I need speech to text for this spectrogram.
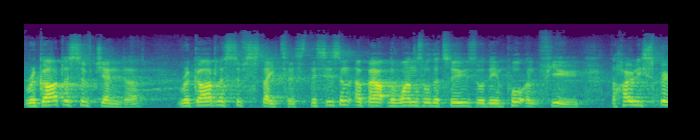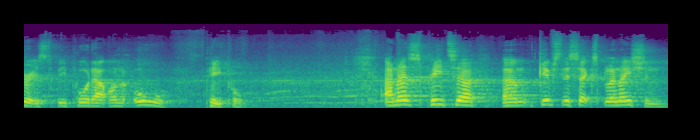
regardless of gender, regardless of status. This isn't about the ones or the twos or the important few. The Holy Spirit is to be poured out on all people. And as Peter um, gives this explanation,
